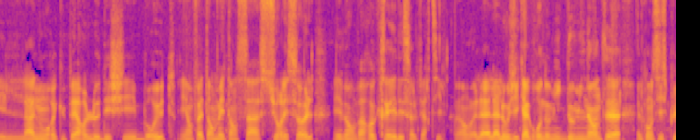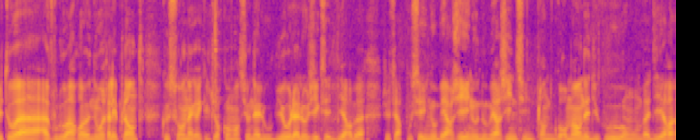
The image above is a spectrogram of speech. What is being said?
Et là, nous, on récupère le déchet brut. Et en fait, en mettant ça sur les sols, eh ben, on va recréer des sols fertiles. La, logique agronomique dominante, euh, elle consiste plutôt à, vouloir euh, nourrir les plantes, que ce soit en agriculture conventionnelle ou bio. La logique, c'est de dire, bah, je vais faire pousser une aubergine. Ou une aubergine, c'est une plante gourmande. Et du coup, on va dire,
